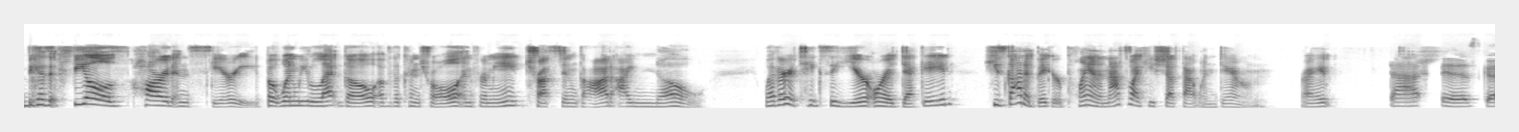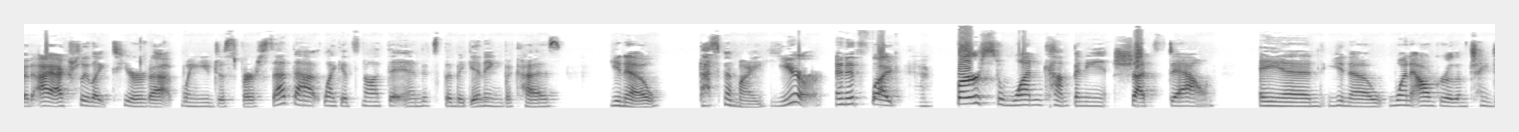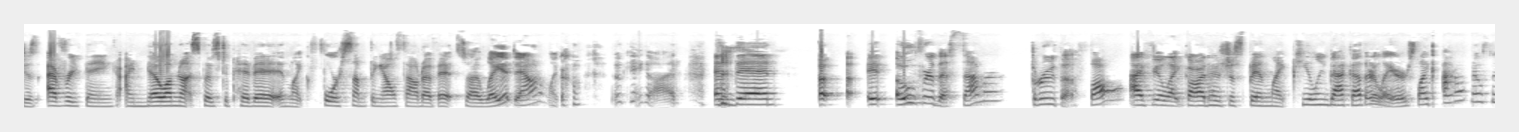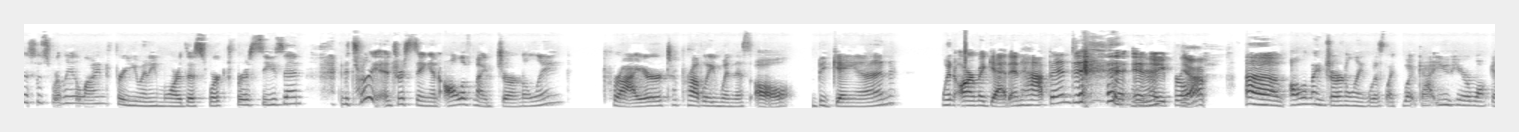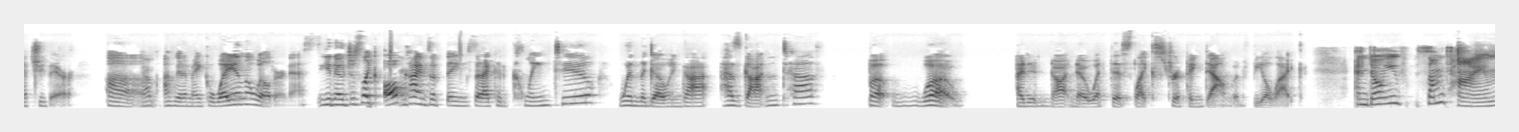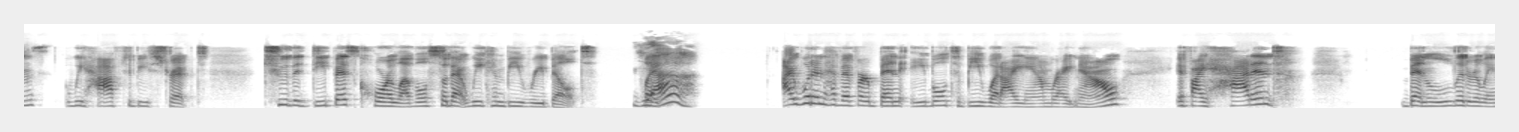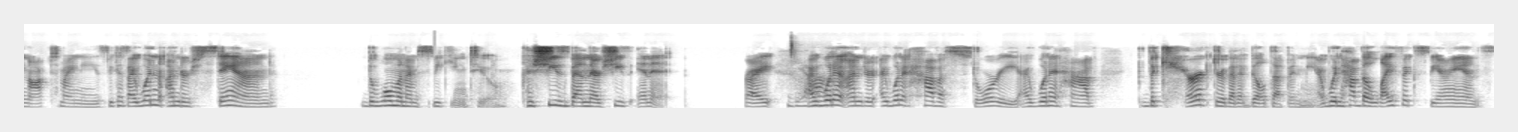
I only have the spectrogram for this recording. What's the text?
because it feels hard and scary. But when we let go of the control, and for me, trust in God, I know whether it takes a year or a decade, He's got a bigger plan. And that's why He shut that one down, right? That is good. I actually like teared up when you just first said that. Like it's not the end, it's the beginning because, you know, that's been my year. And it's like, first one company shuts down and you know one algorithm changes everything i know i'm not supposed to pivot and like force something else out of it so i lay it down i'm like okay god and then uh, uh, it over the summer through the fall i feel like god has just been like peeling back other layers like i don't know if this is really aligned for you anymore this worked for a season and it's really interesting in all of my journaling prior to probably when this all began when armageddon happened mm-hmm. in april yep um, all of my journaling was like, what got you here won't get you there. Um, yep. I'm going to make a way in the wilderness. You know, just like all kinds of things that I could cling to when the going got has gotten tough. But whoa, I did not know what this like stripping down would feel like. And don't you sometimes we have to be stripped to the deepest core level so that we can be rebuilt. Like, yeah. I wouldn't have ever been able to be what I am right now if I hadn't been literally knocked to my knees because I wouldn't understand the woman I'm speaking to because she's been there, she's in it, right? Yeah. I wouldn't under I wouldn't have a story. I wouldn't have the character that it built up in me. I wouldn't have the life experience.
